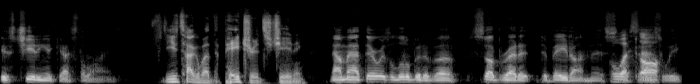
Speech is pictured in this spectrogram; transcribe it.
is cheating against the lines. you talk about the Patriots cheating. Now, Matt, there was a little bit of a subreddit debate on this Oh, I this past saw. week.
